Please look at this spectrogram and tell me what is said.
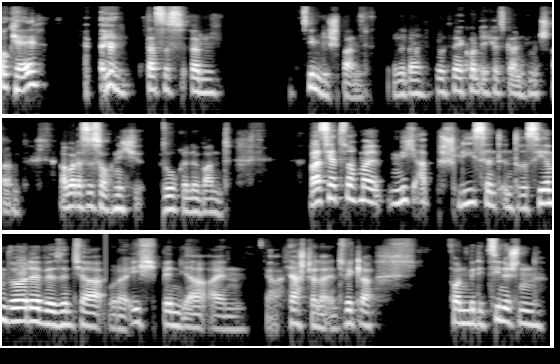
Okay. Das ist ähm, ziemlich spannend. Also da, das mehr konnte ich jetzt gar nicht mitschreiben. Aber das ist auch nicht so relevant. Was jetzt nochmal mich abschließend interessieren würde, wir sind ja, oder ich bin ja ein ja, Hersteller, Entwickler von medizinischen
